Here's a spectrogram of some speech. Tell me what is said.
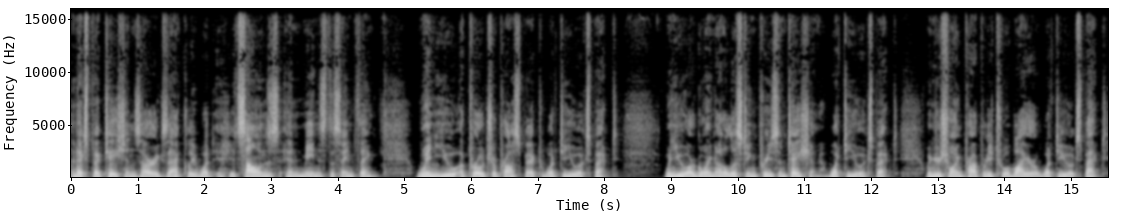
And expectations are exactly what it sounds and means the same thing. When you approach a prospect, what do you expect? When you are going on a listing presentation, what do you expect? When you're showing property to a buyer, what do you expect?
